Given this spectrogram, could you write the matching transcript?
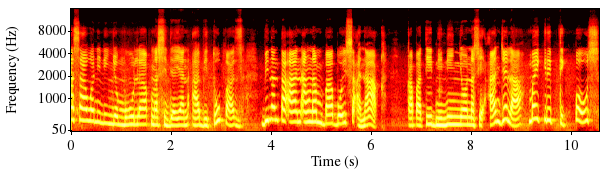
asawa ni Ninyo Mulak na si Dayan Abi Tupaz, binantaan ang nambaboy sa anak. Kapatid ni Ninyo na si Angela may cryptic post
